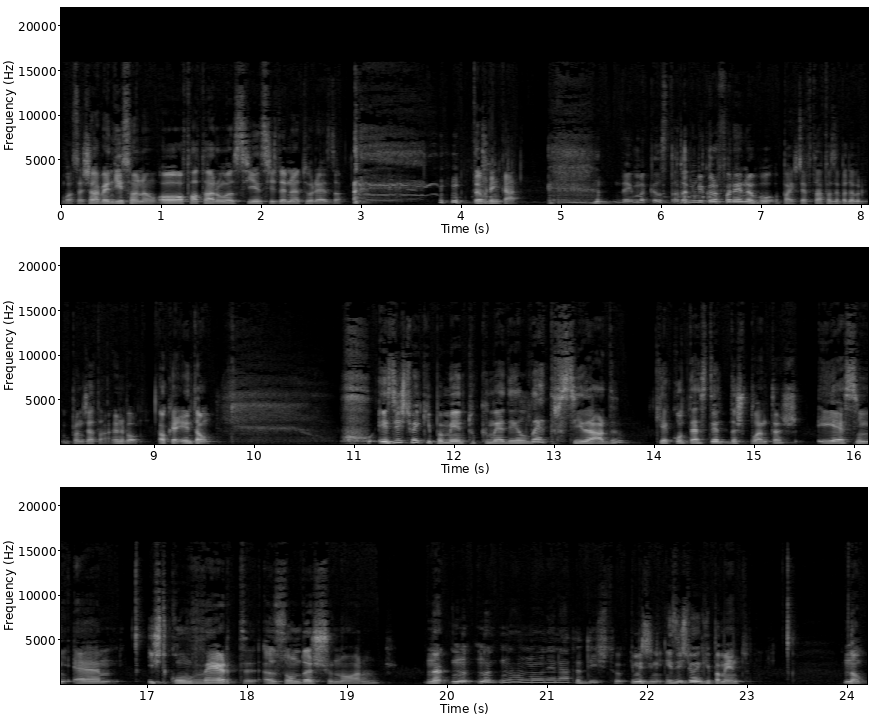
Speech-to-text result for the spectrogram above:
Vocês sabem disso ou não? Ou faltaram as ciências da natureza? Estou a brincar. Dei uma cacetada no microfone, é na boa. Pá, isto deve estar a fazer para... Pronto, já está, é na boa. Ok, então. Existe um equipamento que mede a eletricidade que acontece dentro das plantas e é assim, é, isto converte as ondas sonoras não, não, não, não é nada disto. Imaginem, existe um equipamento. Não.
